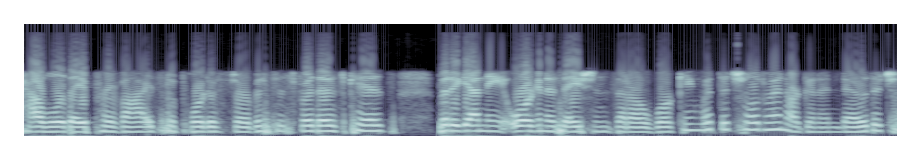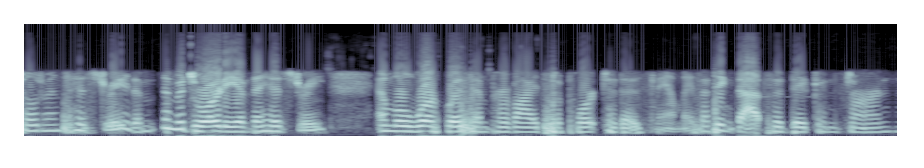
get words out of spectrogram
How will they provide supportive services for those kids? But again, the organizations that are working with the children are going to know the children's history, the, the majority of the history, and will work with and provide support to those families. I think that's a big concern.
